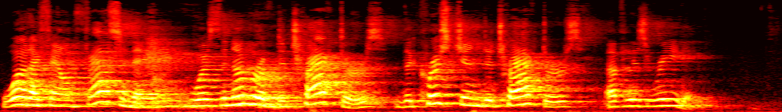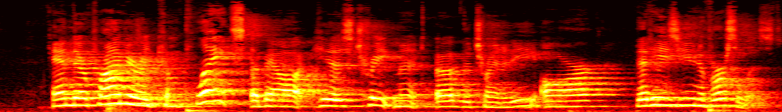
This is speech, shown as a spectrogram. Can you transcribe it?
what I found fascinating was the number of detractors, the Christian detractors of his reading. And their primary complaints about his treatment of the Trinity are that he's universalist.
